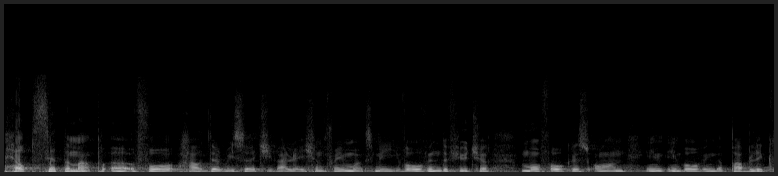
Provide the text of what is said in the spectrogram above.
help set them up uh, for how the research evaluation frameworks may evolve in the future, more focus on in involving the public,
